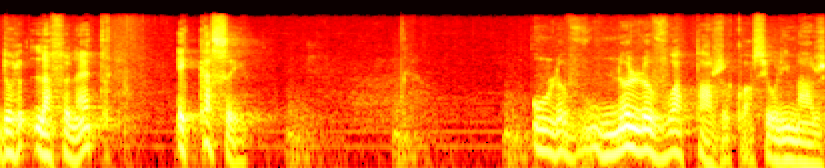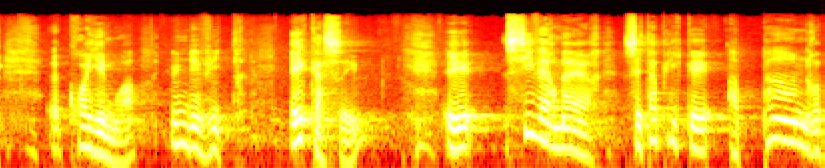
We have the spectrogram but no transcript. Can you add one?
de la fenêtre est cassée. On ne le voit pas, je crois, sur l'image. Euh, croyez-moi, une des vitres est cassée. Et si Vermeer s'est appliqué à peindre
